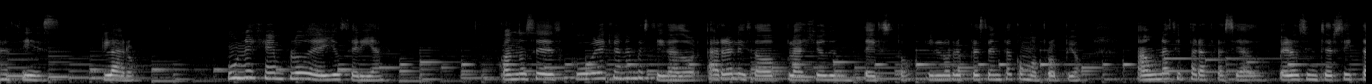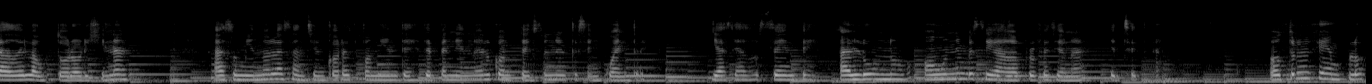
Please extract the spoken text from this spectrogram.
Así es, claro. Un ejemplo de ello sería cuando se descubre que un investigador ha realizado plagio de un texto y lo representa como propio, aún así parafraseado, pero sin ser citado el autor original, asumiendo la sanción correspondiente dependiendo del contexto en el que se encuentre, ya sea docente, alumno o un investigador profesional, etc. Otro ejemplo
